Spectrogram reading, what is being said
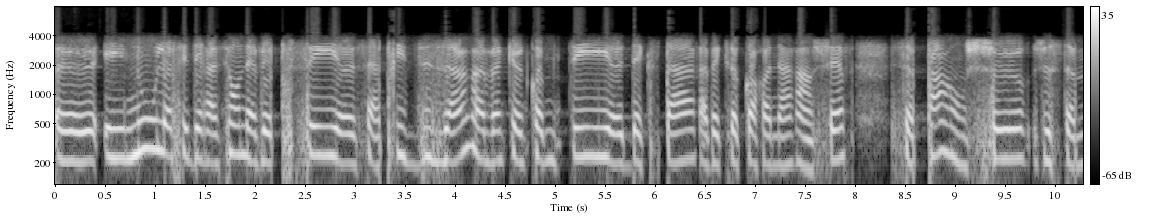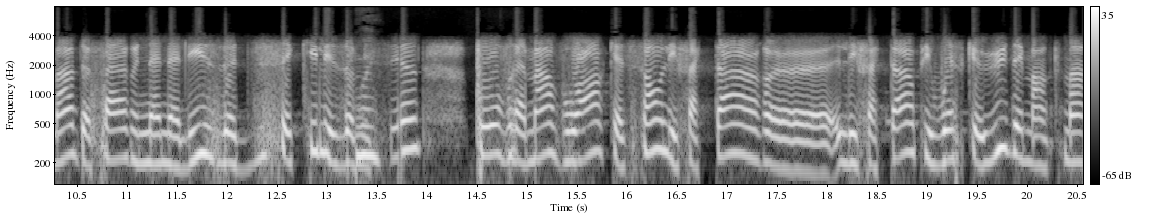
Euh, et nous, la fédération, on avait poussé, euh, ça a pris dix ans avant qu'un comité euh, d'experts avec le coroner en chef se penche sur justement de faire une analyse, de disséquer les homicides pour vraiment voir quels sont les facteurs, euh, les facteurs, puis où est-ce qu'il y a eu des manquements.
